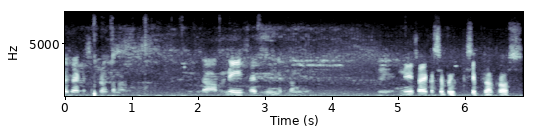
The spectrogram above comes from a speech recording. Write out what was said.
Coba saya ke seberang sana. Nah, ini saya belum nyebrang ya. Ini saya ke zebra cross.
